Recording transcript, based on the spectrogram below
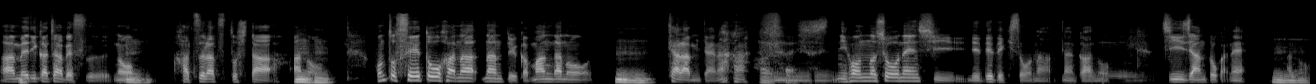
アメリカチャベスうのん。はつらつとした、あの、うん本当正統派な、なんというか漫画のうんうん。キャラみたいな、日本の少年誌で出てきそうな、なんかあの、ジージャンとかね、うんあの、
